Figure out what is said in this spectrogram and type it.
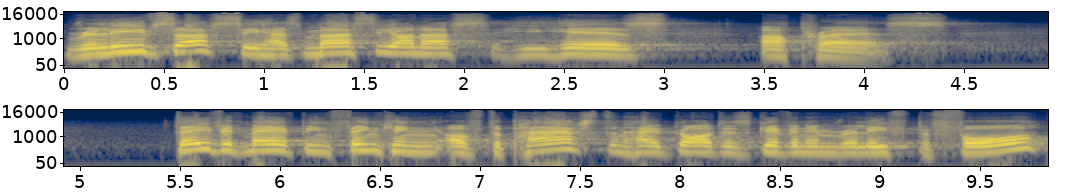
relieves us, He has mercy on us, He hears our prayers. David may have been thinking of the past and how God has given him relief before.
